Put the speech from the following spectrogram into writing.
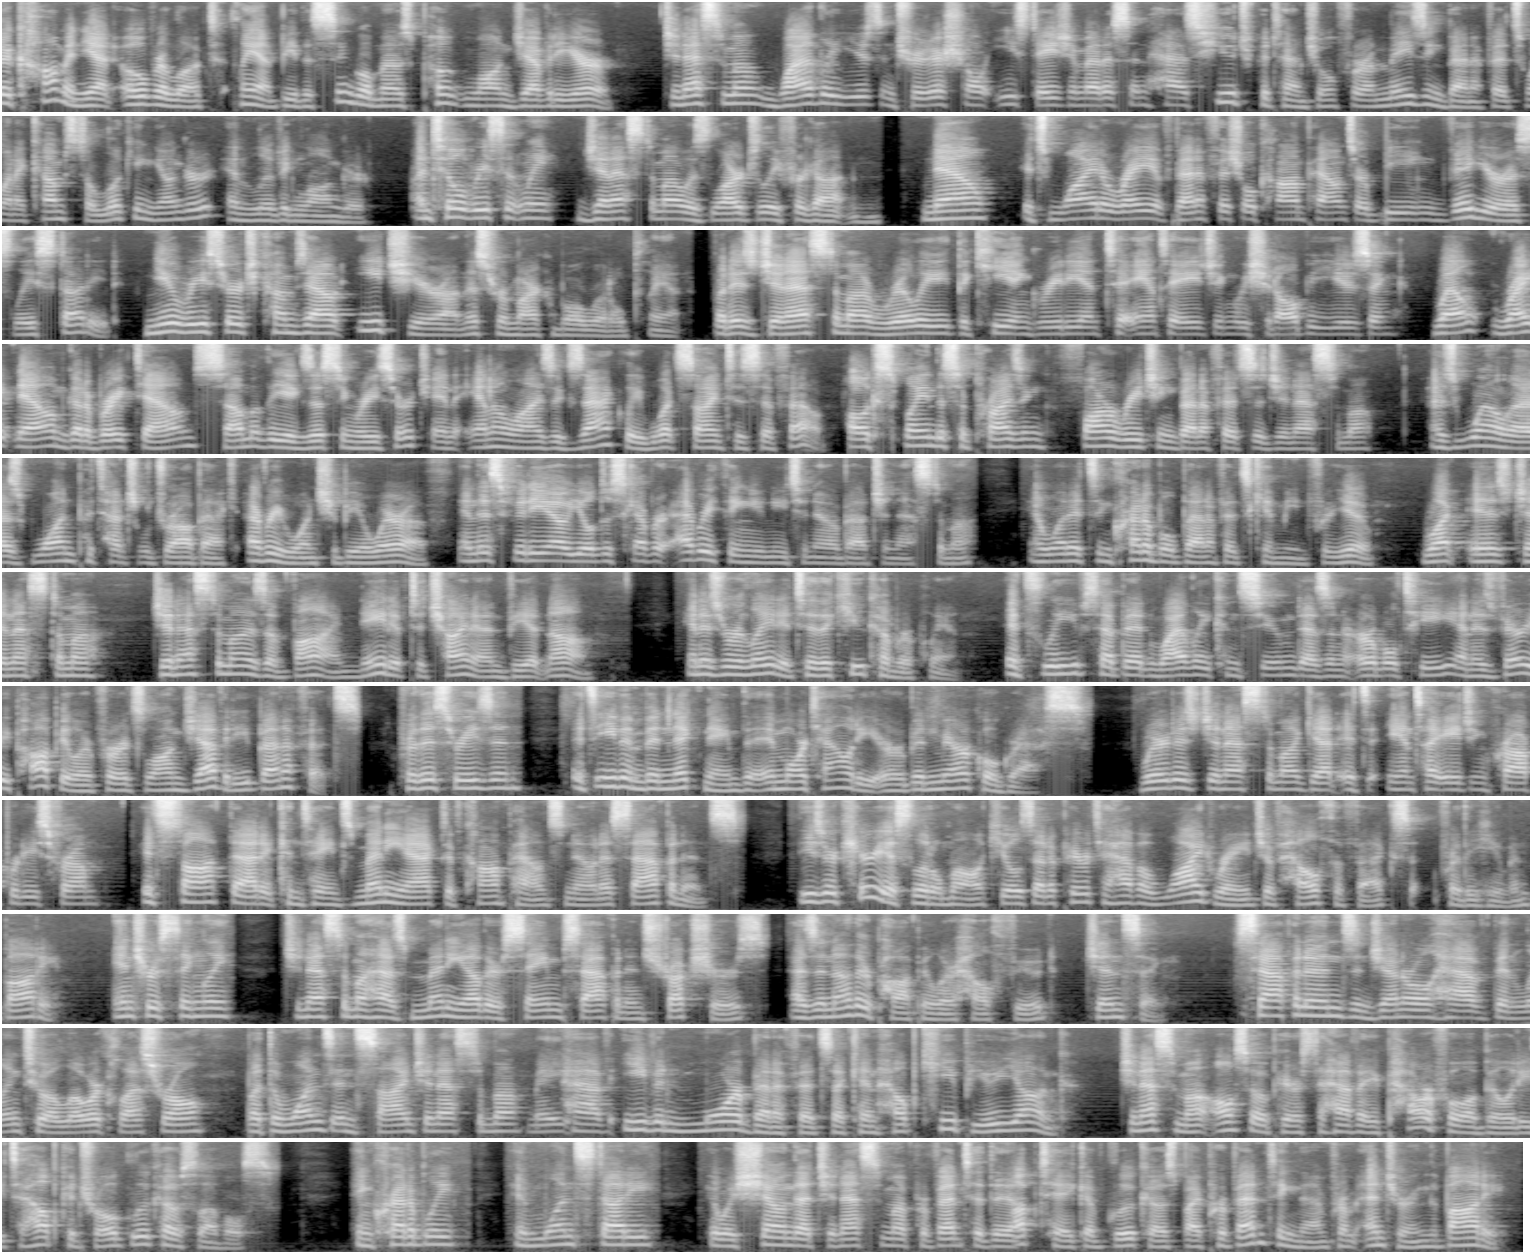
Could a common yet overlooked plant be the single most potent longevity herb? Gynostemma, widely used in traditional East Asian medicine, has huge potential for amazing benefits when it comes to looking younger and living longer. Until recently, Gynostemma was largely forgotten. Now, its wide array of beneficial compounds are being vigorously studied. New research comes out each year on this remarkable little plant. But is Gynostemma really the key ingredient to anti-aging we should all be using? Well, right now I'm going to break down some of the existing research and analyze exactly what scientists have found. I'll explain the surprising, far-reaching benefits of Gynostemma as well as one potential drawback everyone should be aware of. In this video, you'll discover everything you need to know about Gynostemma and what its incredible benefits can mean for you. What is Gynostemma? Gynostemma is a vine native to China and Vietnam and is related to the cucumber plant. Its leaves have been widely consumed as an herbal tea and is very popular for its longevity benefits. For this reason, it's even been nicknamed the immortality herb and miracle grass. Where does Gynostemma get its anti-aging properties from? It's thought that it contains many active compounds known as saponins. These are curious little molecules that appear to have a wide range of health effects for the human body. Interestingly, Gynostemma has many other same saponin structures as another popular health food, ginseng. Saponins in general have been linked to a lower cholesterol, but the ones inside Gynostemma may have even more benefits that can help keep you young. Gynostemma also appears to have a powerful ability to help control glucose levels. Incredibly, in one study, it was shown that Gynostemma prevented the uptake of glucose by preventing them from entering the body.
